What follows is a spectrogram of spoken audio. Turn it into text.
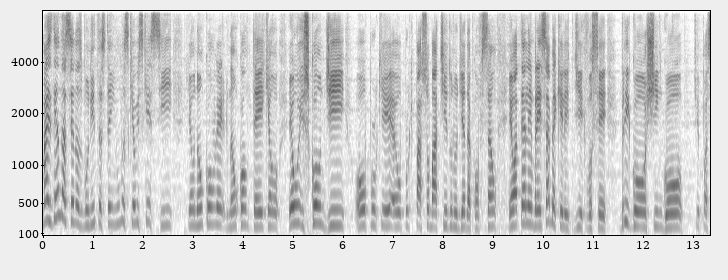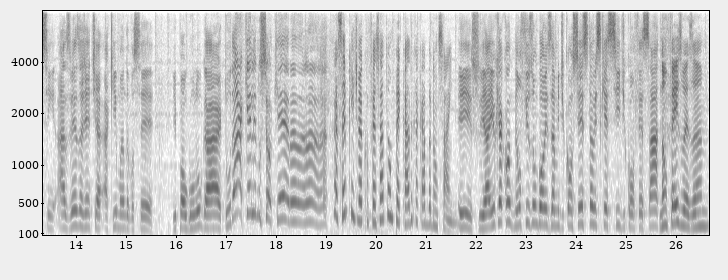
Mas dentro das cenas bonitas tem umas que eu esqueci, que eu não, não contei, que eu, eu escondi, ou porque, ou porque passou batido no dia da confissão. Eu até lembrei, sabe aquele dia que você brigou, xingou? Tipo assim, às vezes a gente aqui manda você ir pra algum lugar, tudo. Ah, aquele não sei o quê. Cara, sempre que a gente vai confessar, tem um pecado que acaba não saindo. Isso, e aí o que acontece? Não fiz um bom exame de consciência, então esqueci de confessar. Não fez o exame.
